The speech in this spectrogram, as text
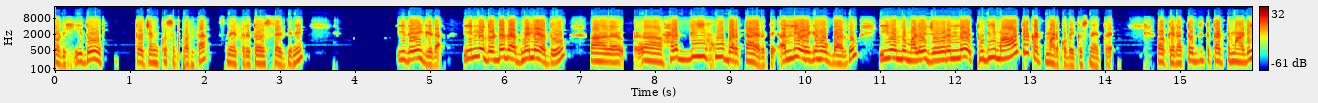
ನೋಡಿ, ಇದು ಜಂಕು ಸೊಪ್ಪು ಅಂತ ಸ್ನೇಹಿತರೆ ತೋರಿಸ್ತಾ ಇದ್ದೀನಿ. ಇದೇ ಗಿಡ. ಇನ್ನು ದೊಡ್ಡದಾದ್ಮೇಲೆ ಅದು ಹಳದಿ ಹೂ ಬರ್ತಾ ಇರುತ್ತೆ. ಅಲ್ಲಿವರೆಗೆ ಹೋಗ್ಬಾರ್ದು. ಈ ಒಂದು ಮಳೆ ಜೋರಲ್ಲೇ ತುದಿ ಮಾತ್ರ ಕಟ್ ಮಾಡ್ಕೋಬೇಕು ಸ್ನೇಹಿತರೆ. ಓಕೆನಾ ತೆಗೆದು ಕಟ್ ಮಾಡಿ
